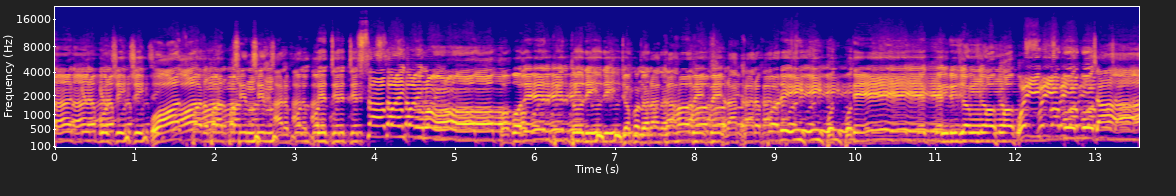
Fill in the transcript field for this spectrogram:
আপনারা বসে ওয়াজ ফরমাচ্ছেন আর বলতেছেন সাহাবা کرام কবরের ভিতরে যখন রাখা হবে রাখার পরে প্রত্যেক ব্যক্তির জন্য ওই কবর চাপ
